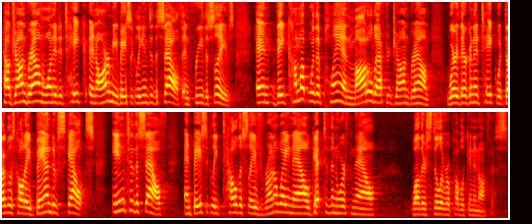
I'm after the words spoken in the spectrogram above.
how John Brown wanted to take an army basically into the South and free the slaves. And they come up with a plan modeled after John Brown where they're going to take what Douglass called a band of scouts into the South and basically tell the slaves, run away now, get to the North now while there's still a Republican in office.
